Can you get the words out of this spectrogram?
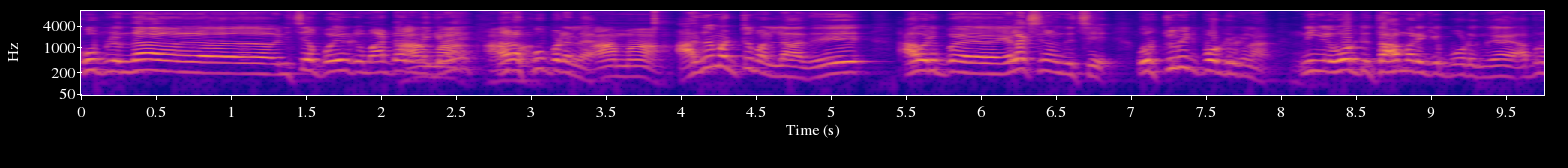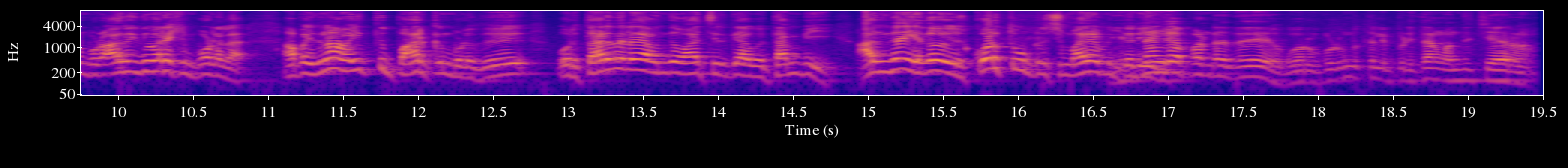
கூப்பிட்டு இருந்தா நிச்சயம் போயிருக்க மாட்டார் நினைக்கிறேன். ஆமா. ஆனா கூப்பிடல அது மட்டும் அல்லாது அவர் இப்போ எலெக்ஷன் வந்துச்சு. ஒரு ட்வீட் போட்டிருக்கலாம். நீங்கள் ஓட்டு தாமரைக்கு போடுங்க அப்படின்னு போட அது இது வரைக்கும் போடலை. அப்போ இதெல்லாம் வைத்து பார்க்கும் பொழுது ஒரு தருதலையாக வந்து வாச்சிருக்க அவர் தம்பி அதுதான் ஏதோ கோர்த்து விட்டுருச்சு மாதிரி அப்படி தெரியும் என்னங்க பண்ணுறது ஒரு குடும்பத்தில் இப்படி தான் வந்து சேரும்.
